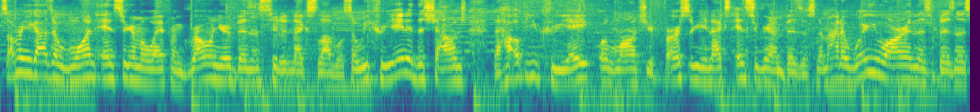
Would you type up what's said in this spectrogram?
Some of you guys are one Instagram away from growing your business to the next level. So we created this challenge to help you create or launch your first or your next Instagram business. No matter where you are in this business,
